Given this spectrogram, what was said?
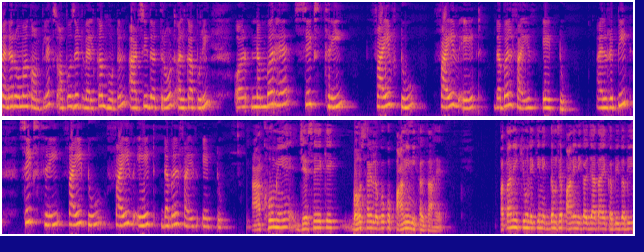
Panorama complex, opposite Welcome hotel, RC Dutt road, Alkapuri, और नंबर है six three five two five eight double five eight two I repeat six three five two five eight double five eight two. आँखों में जैसे कि बहुत सारे लोगों को पानी निकलता है। पता नहीं क्यों लेकिन एकदम से पानी निकल जाता है। कभी कभी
